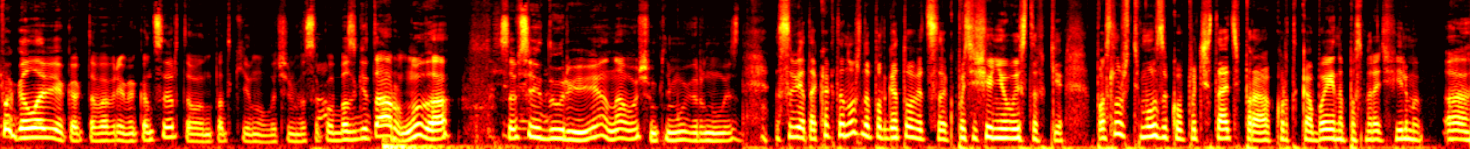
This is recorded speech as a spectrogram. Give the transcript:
по голове как-то во время концерта он подкинул очень высоко бас-гитару. Ну да, со всей дури. И она, в общем, к нему вернулась. Света, как-то нужно подготовиться к посещению выставки? Послушать музыку, почитать про Курта Кобейна, посмотреть фильмы? А,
